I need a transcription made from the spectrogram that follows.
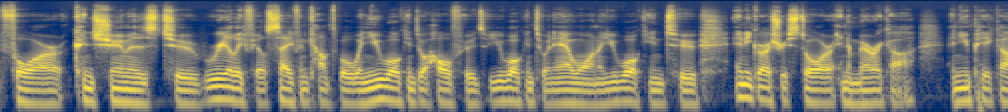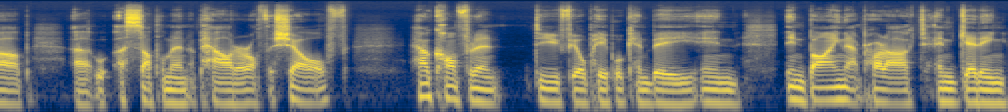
for consumers to really feel safe and comfortable when you walk into a Whole Foods or you walk into an Erewhon or you walk into any grocery store in America and you pick up uh, a supplement, a powder off the shelf? How confident do you feel people can be in in buying that product and getting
